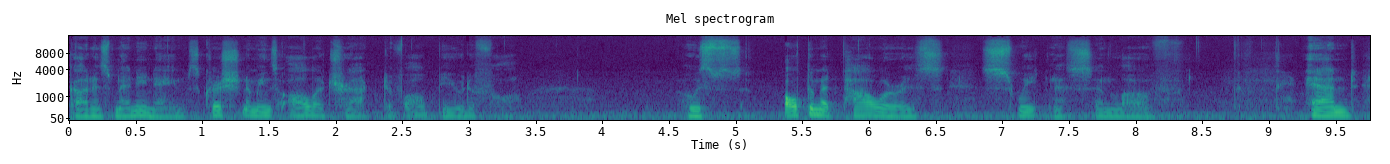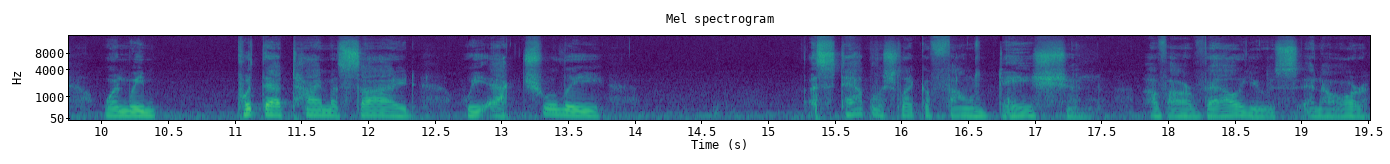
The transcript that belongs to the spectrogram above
God has many names. Krishna means all attractive, all beautiful, whose ultimate power is sweetness and love. And when we put that time aside, we actually establish like a foundation of our values and our,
